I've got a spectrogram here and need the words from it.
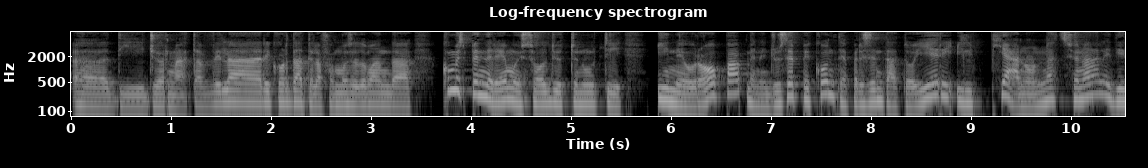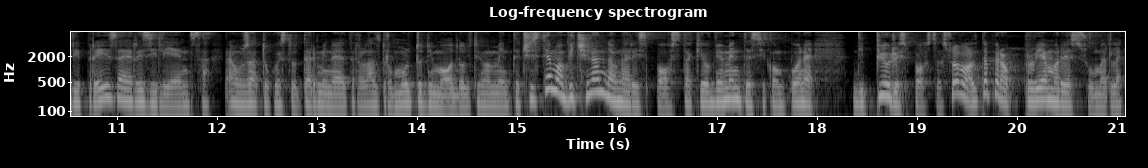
uh, di giornata. Ve la ricordate la famosa domanda come spenderemo i soldi ottenuti in Europa, bene, Giuseppe Conte ha presentato ieri il Piano Nazionale di Ripresa e Resilienza. Ha usato questo termine tra l'altro molto di moda ultimamente. Ci stiamo avvicinando a una risposta che ovviamente si compone di più risposte a sua volta, però proviamo a riassumerle.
